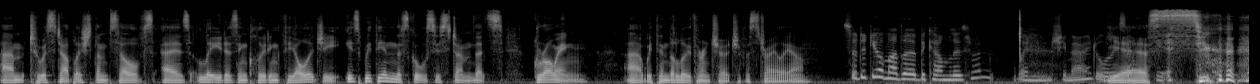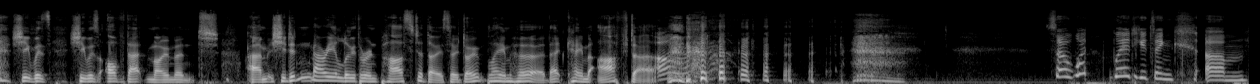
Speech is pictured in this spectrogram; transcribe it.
um, to establish themselves as leaders, including theology, is within the school system that's growing uh, within the Lutheran Church of Australia. So, did your mother become Lutheran when she married? Or is that- Yes, she was. She was of that moment. Um, she didn't marry a Lutheran pastor though, so don't blame her. That came after. Oh, So, what? Where do you think? Um,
